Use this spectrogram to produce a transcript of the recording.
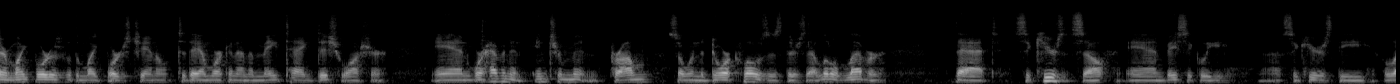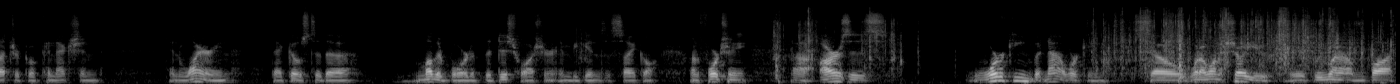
there, Mike Borders with the Mike Borders channel. Today I'm working on a Maytag dishwasher and we're having an intermittent problem. So when the door closes, there's that little lever that secures itself and basically uh, secures the electrical connection and wiring that goes to the motherboard of the dishwasher and begins the cycle. Unfortunately, uh, ours is working but not working. So what I want to show you is we went out and bought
